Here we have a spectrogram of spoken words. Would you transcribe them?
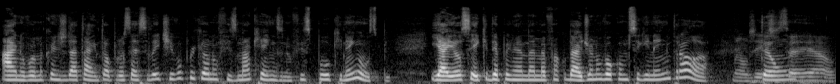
ah, não vou me candidatar então ao processo seletivo porque eu não fiz Mackenzie, não fiz PUC, nem USP. E aí eu sei que dependendo da minha faculdade eu não vou conseguir nem entrar lá. Não, gente, então, isso é real.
